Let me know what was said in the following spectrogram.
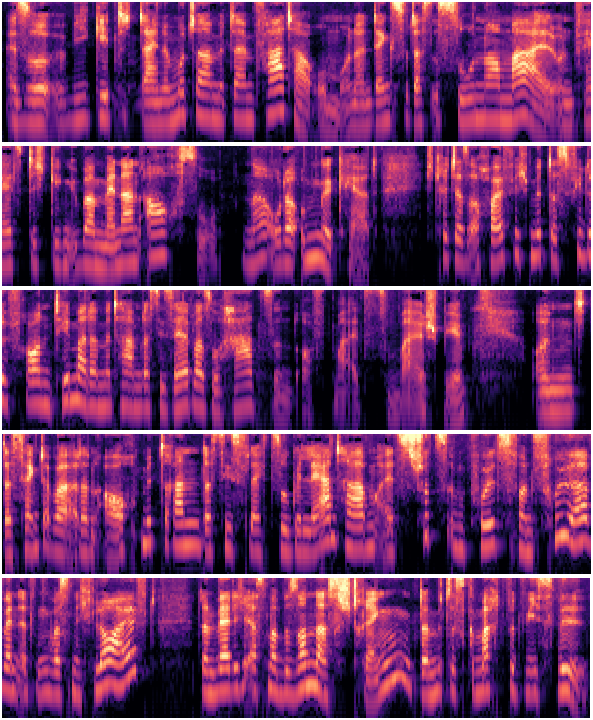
Also wie geht deine Mutter mit deinem Vater um? Und dann denkst du, das ist so normal und verhältst dich gegenüber Männern auch so. Ne? Oder umgekehrt. Ich kriege das auch häufig mit, dass viele Frauen ein Thema damit haben, dass sie selber so hart sind, oftmals zum Beispiel. Und das hängt aber dann auch mit dran, dass sie es vielleicht so gelernt haben als Schutzimpuls von früher, wenn irgendwas nicht läuft, dann werde ich erstmal besonders streng, damit es gemacht wird, wie ich es will.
